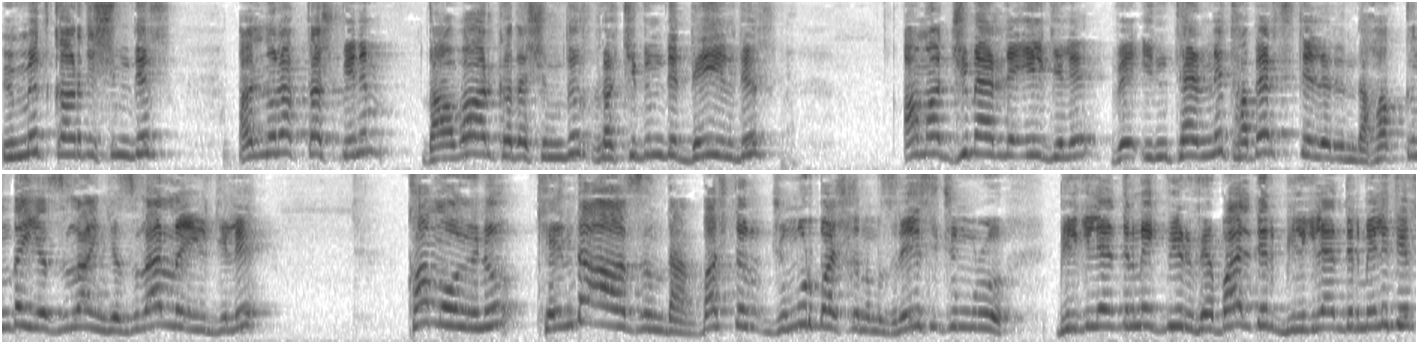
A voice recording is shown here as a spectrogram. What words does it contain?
Ümmet kardeşimdir. Ali Nur Aktaş benim dava arkadaşımdır. Rakibim de değildir. Ama Cimer'le ilgili ve internet haber sitelerinde hakkında yazılan yazılarla ilgili kamuoyunu kendi ağzından başta Cumhurbaşkanımız, Reisi Cumhur'u bilgilendirmek bir vebaldir, bilgilendirmelidir.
